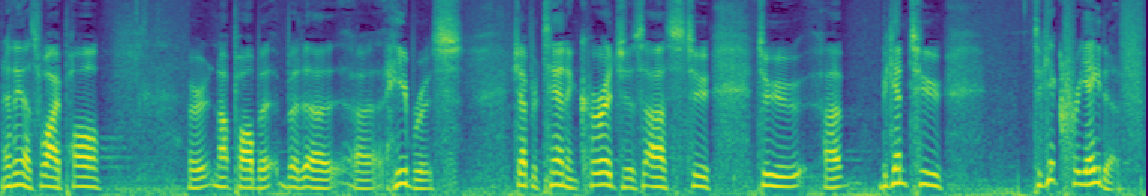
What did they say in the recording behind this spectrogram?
I think that's why Paul, or not Paul, but, but uh, uh, Hebrews chapter 10 encourages us to, to uh, begin to, to get creative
